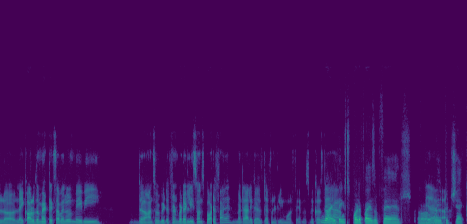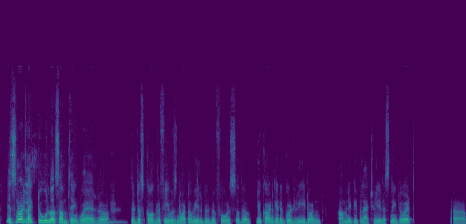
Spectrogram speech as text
lot like all of the metrics available, maybe the answer would be different. But at least on Spotify, Metallica is definitely more famous because no, they I think Spotify is a fair uh, way to check. It's not like Tool or something where uh, hmm, the discography was not available before, so the you can't get a good read on how many people actually listening to it. Uh,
